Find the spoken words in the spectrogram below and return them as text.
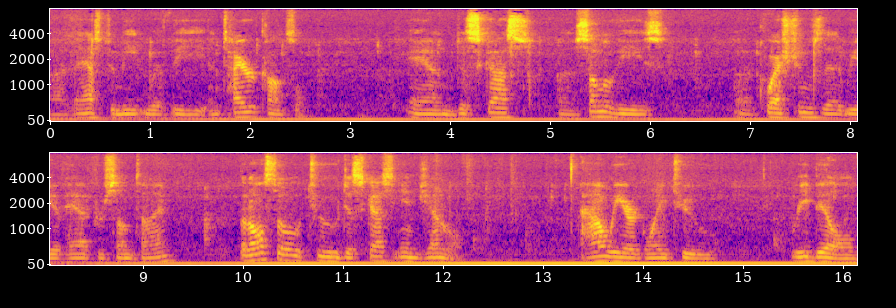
Uh, I've asked to meet with the entire council and discuss uh, some of these uh, questions that we have had for some time, but also to discuss in general how we are going to rebuild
